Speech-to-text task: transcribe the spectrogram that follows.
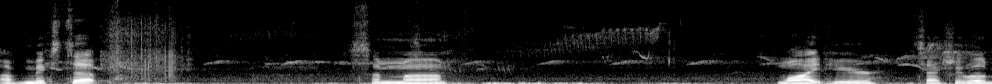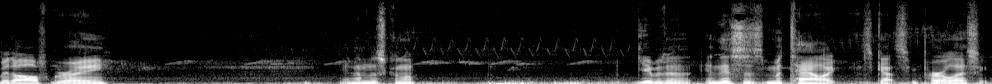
I've mixed up some uh, white here. It's actually a little bit off gray. And I'm just gonna give it a and this is metallic. It's got some pearlescent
